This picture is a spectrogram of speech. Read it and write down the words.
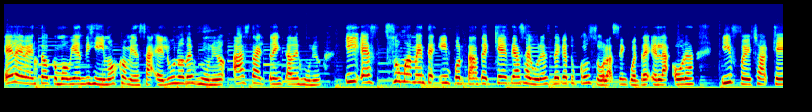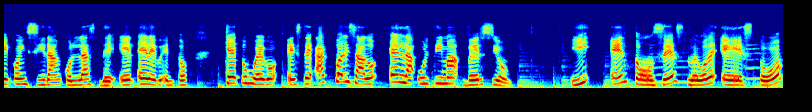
el evento, como bien dijimos, comienza el 1 de junio hasta el 30 de junio y es sumamente importante que te asegures de que tu consola se encuentre en la hora y fecha que coincidan con las del el evento, que tu juego esté actualizado en la última versión. Y entonces, luego de esto,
